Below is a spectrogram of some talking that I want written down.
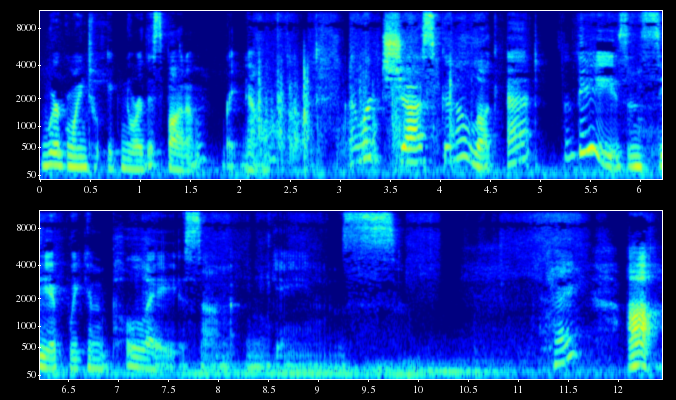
we're going to ignore this bottom right now. And we're just gonna look at these and see if we can play some games. Okay? Ah,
